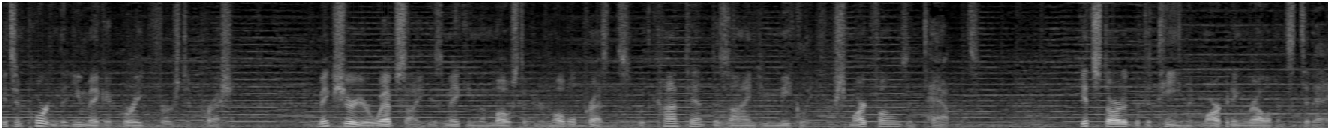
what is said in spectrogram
it's important that you make a great first impression. Make sure your website is making the most of your mobile presence with content designed uniquely for smartphones and tablets. Get started with the team at Marketing Relevance today.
